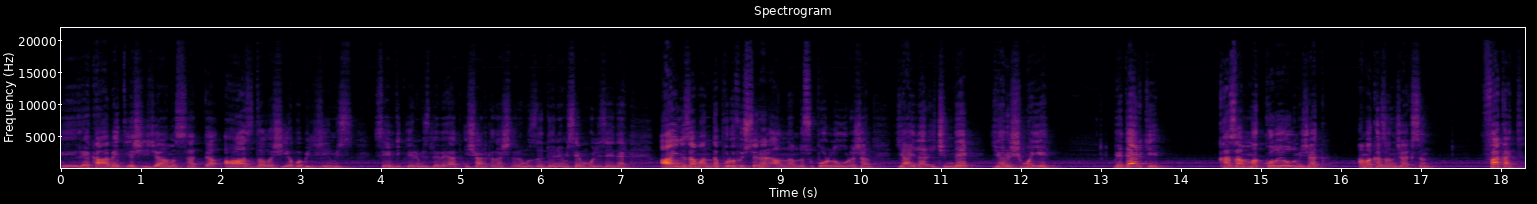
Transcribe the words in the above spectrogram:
e, rekabet yaşayacağımız hatta ağız dalaşı yapabileceğimiz sevdiklerimizle veya iş arkadaşlarımızla dönemi sembolize eder. Aynı zamanda profesyonel anlamda sporla uğraşan yaylar için de yarışmayı ve der ki kazanmak kolay olmayacak ama kazanacaksın. Fakat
